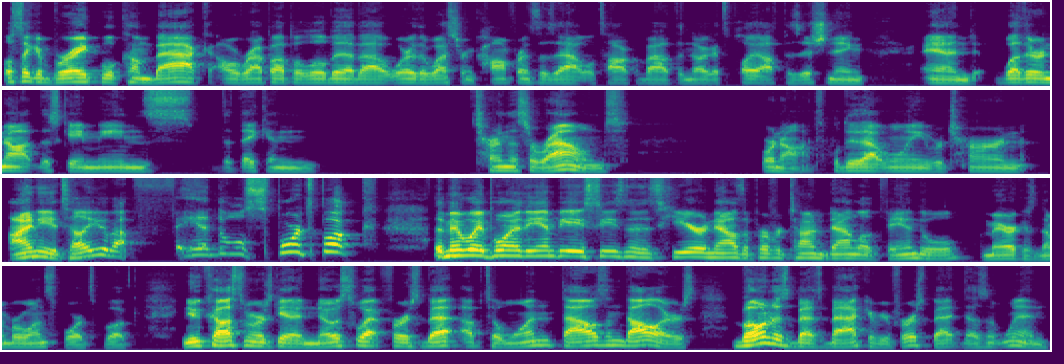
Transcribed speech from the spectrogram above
Let's take a break. We'll come back. I'll wrap up a little bit about where the Western Conference is at. We'll talk about the Nuggets playoff positioning and whether or not this game means that they can turn this around or not. We'll do that when we return. I need to tell you about FanDuel Sportsbook. The midway point of the NBA season is here. Now is the perfect time to download FanDuel, America's number one sportsbook. New customers get a no sweat first bet up to $1,000. Bonus bets back if your first bet doesn't win.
